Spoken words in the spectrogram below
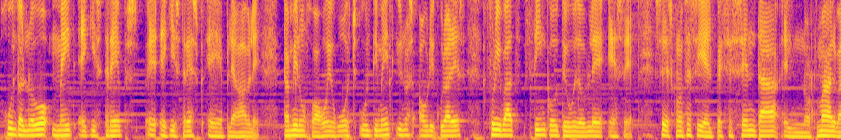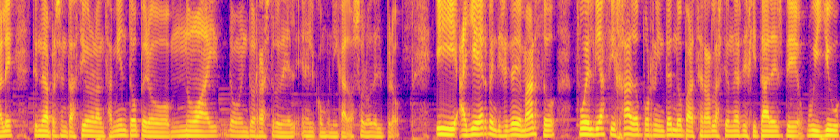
junto al nuevo Mate X3, X3 eh, plegable, también un Huawei Watch Ultimate y unos auriculares FreeBuds 5 TWS. Se desconoce si el P60, el normal, ¿vale? Tendrá presentación o lanzamiento, pero no hay de momento rastro de él en el comunicado, solo del Pro. Y ayer, 27 de marzo, fue el día fijado por Nintendo para cerrar las tiendas digitales de Wii U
